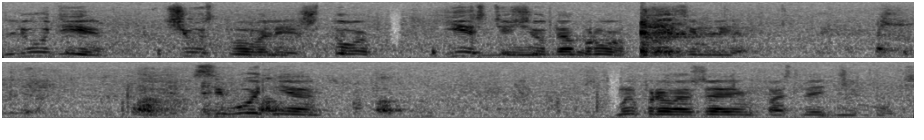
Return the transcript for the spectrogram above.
люди чувствовали, что есть еще добро на земле. Сегодня мы провожаем последний путь.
